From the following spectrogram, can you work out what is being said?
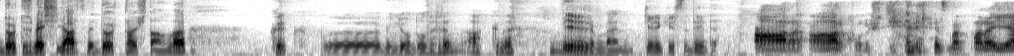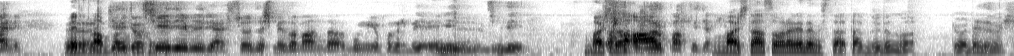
e, 405 yard ve 4 taştanla 40 e, milyon doların hakkını veririm ben gerekirse dedi. Ağır ağır konuştu yani resmen parayı yani. Verin Ee, lan Jerry. Jones şey diyebilir yani sözleşme zamanında bu mu yapılır diye. Ee, Şimdi Maçtan, ağır patlayacak. maçtan sonra ne demiş zaten duydun mu? Gördün Ne mü? demiş?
